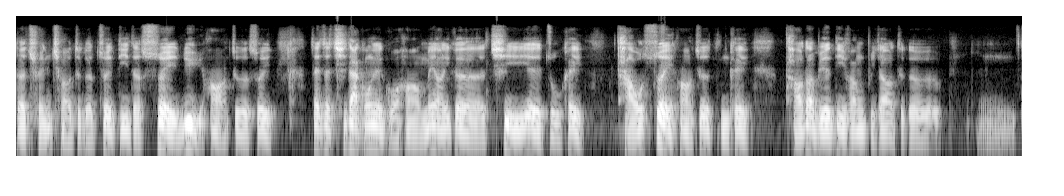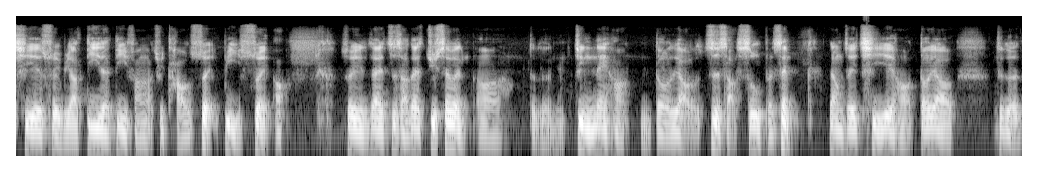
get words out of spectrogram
的全球这个最低的税率哈，这个所以在这七大工业国哈，没有一个企业主可以逃税哈，就是你可以逃到别的地方比较这个。嗯，企业税比较低的地方啊，去逃税避税哦，所以在至少在 G7 哦这个境内哈，都要至少十五 percent，让这些企业哈都要这个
